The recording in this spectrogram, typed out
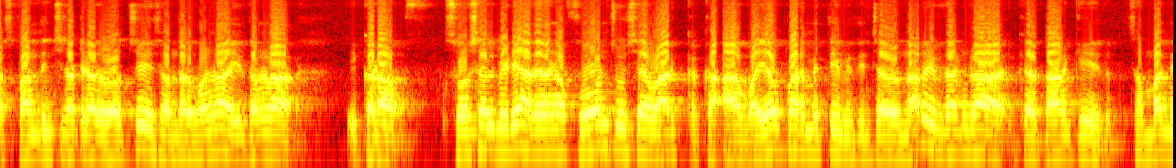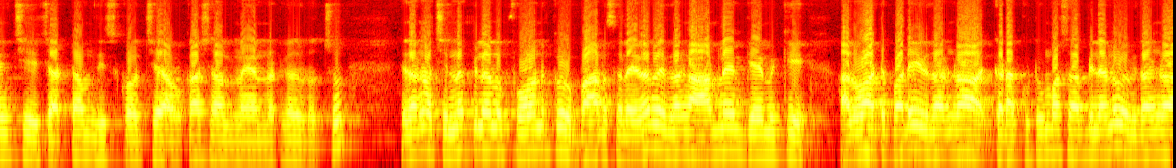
స్పందించినట్టుగా చూడవచ్చు. ఈ సందర్భంగా ఈ విధంగా ఇక్కడ సోషల్ మీడియా అదేవిధంగా ఫోన్ చూసే వారికి వయో పరిమితి విధించనున్నారు ఈ విధంగా ఇక్కడ దానికి సంబంధించి చట్టం తీసుకొచ్చే అవకాశాలు ఉన్నాయన్నట్టుగా చూడొచ్చు. ఈ విధంగా చిన్నపిల్లలు ఫోన్కు బానిసలైనారు. ఈ విధంగా ఆన్లైన్ గేమ్కి అలవాటు పడి ఈ విధంగా ఇక్కడ కుటుంబ సభ్యులను ఈ విధంగా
